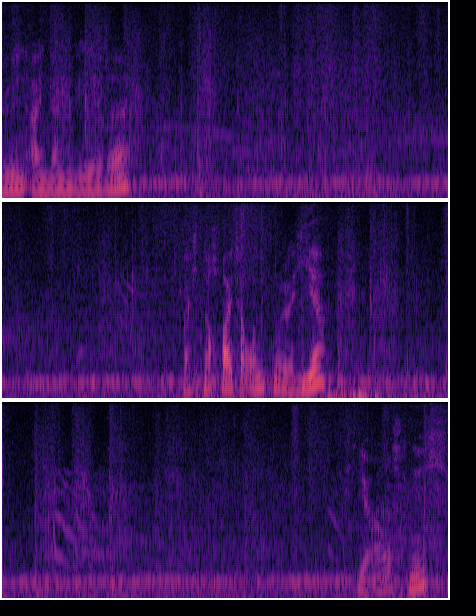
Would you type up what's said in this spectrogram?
Höhleneingang wäre. Vielleicht noch weiter unten oder hier. Hier auch nicht.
